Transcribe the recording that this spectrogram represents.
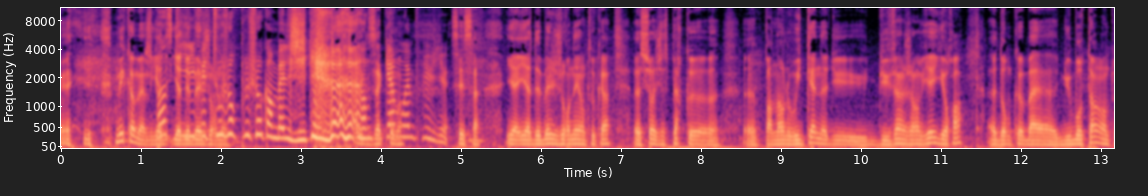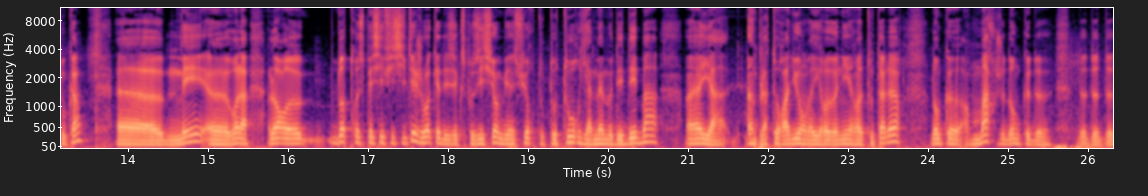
Mais quand même, il y a, y de belles fait journées. toujours plus chaud qu'en Belgique. en tout cas, moins pluvieux. C'est ça. Il y, a, il y a de belles journées en tout cas. Euh, J'espère que euh, pendant le week-end du, du 20 janvier, il y aura donc bah, du beau temps en tout cas. Mais voilà. Alors d'autres spécificités, je vois qu'il y a des expositions bien sûr tout autour. Il y a même des débats. hein. il y a un plateau radio, on va y revenir euh, tout à l'heure. Donc euh, en marge donc de de, de, de,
